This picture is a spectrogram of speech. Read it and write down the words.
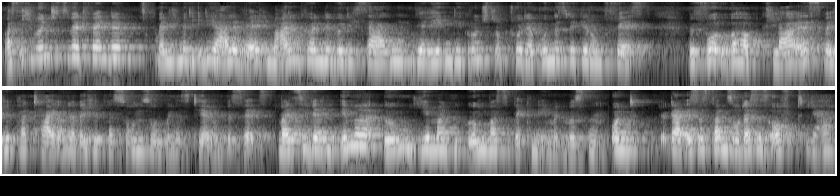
Was ich wünschenswert fände, wenn ich mir die ideale Welt malen könnte, würde ich sagen, wir legen die Grundstruktur der Bundesregierung fest bevor überhaupt klar ist, welche Partei oder welche Person so ein Ministerium besetzt. Weil sie werden immer irgendjemanden irgendwas wegnehmen müssen. Und da ist es dann so, dass es oft ja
